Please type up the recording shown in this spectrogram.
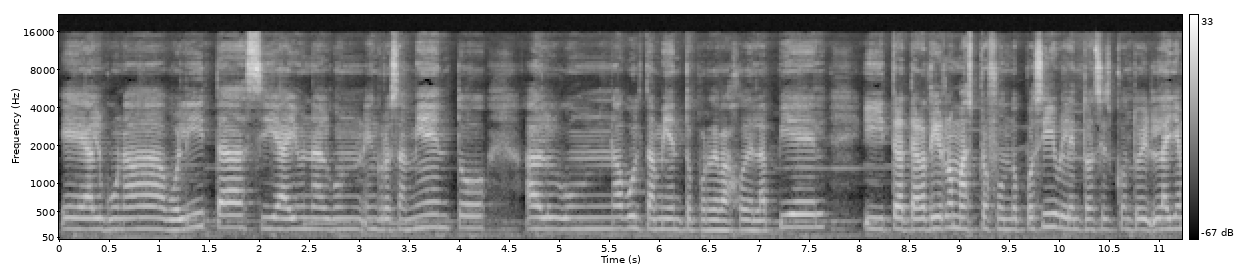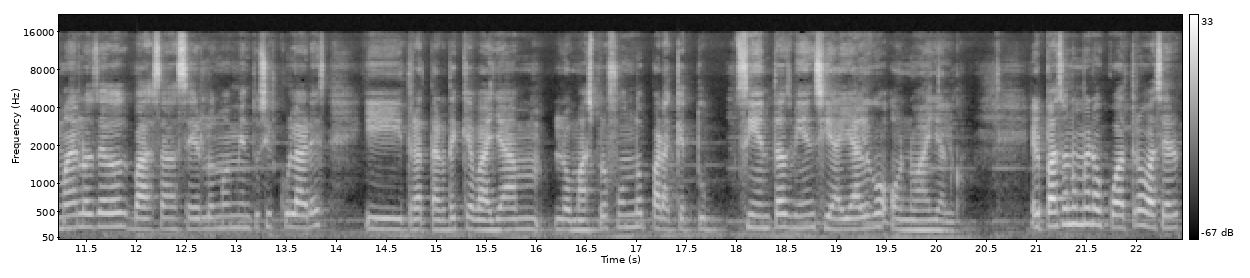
eh, alguna bolita, si hay un, algún engrosamiento, algún abultamiento por debajo de la piel y tratar de ir lo más profundo posible. Entonces con la yema de los dedos vas a hacer los movimientos circulares y tratar de que vaya lo más profundo para que tú sientas bien si hay algo o no hay algo. El paso número 4 va a ser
